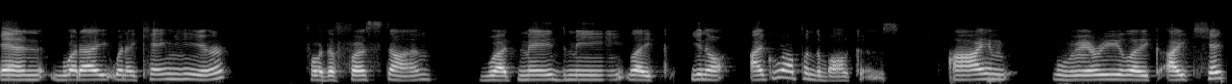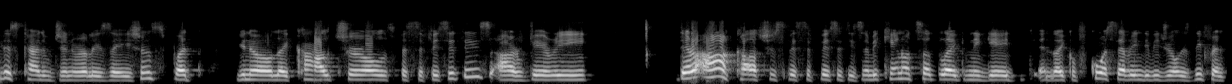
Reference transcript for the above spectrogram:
And what i when i came here for the first time what made me like you know i grew up in the balkans. I'm very like I hate this kind of generalizations, but you know, like cultural specificities are very there are cultural specificities and we cannot sort of like negate and like of course every individual is different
